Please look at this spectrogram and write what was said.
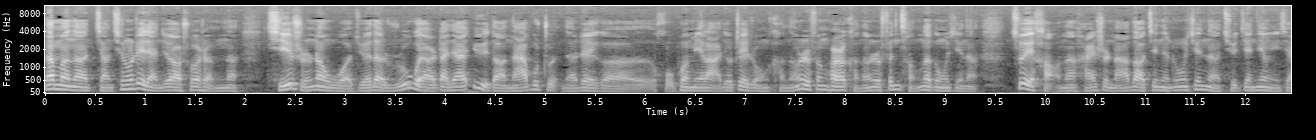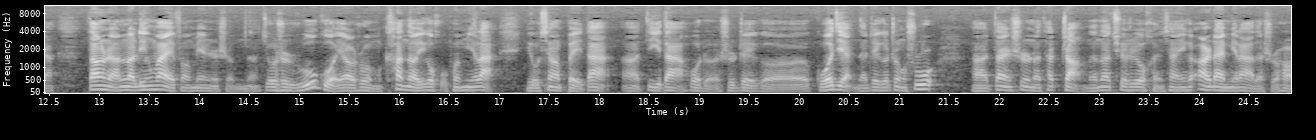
那么呢，讲清楚这点就要说什么呢？其实呢，我觉得如果要是大家遇到拿不准的这个琥珀蜜蜡，就这种可能是分块、可能是分层的东西呢，最好呢还是拿到鉴定中心呢去鉴定一下。当然了，另外一方面是什么呢？就是如果要是说我们看到一个琥珀蜜蜡有像北大啊、地大或者是这个国检的这个证书。啊，但是呢，它长得呢确实又很像一个二代蜜蜡的时候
